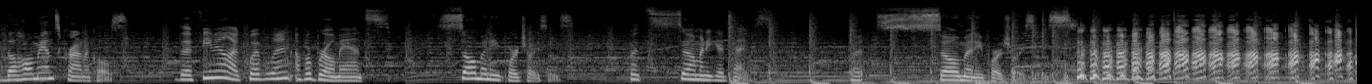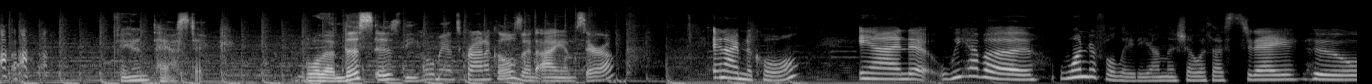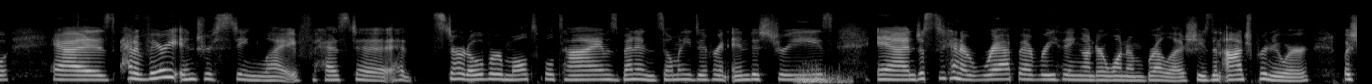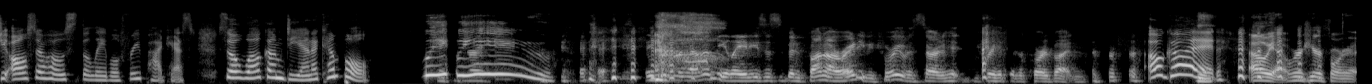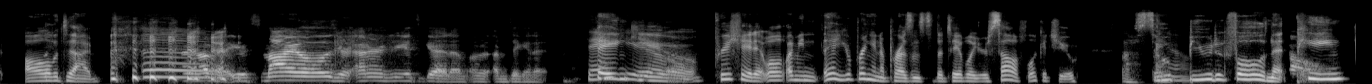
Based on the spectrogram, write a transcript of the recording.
The Homance Chronicles. The female equivalent of a bromance, So many poor choices, but so many good times. but so many poor choices. Fantastic. Well, then, this is the Homance Chronicles, and I am Sarah. And I'm Nicole. And we have a wonderful lady on the show with us today who has had a very interesting life, has to had start over multiple times, been in so many different industries. And just to kind of wrap everything under one umbrella, she's an entrepreneur, but she also hosts the Label Free podcast. So welcome, Deanna Kuempel. Wee, wee. Thank you for having me, ladies. This has been fun already before you even started hit before you hit the record button. Oh, good. Oh, yeah, we're here for it all the time. Uh, I love it. Your smiles, your energy, it's good. I'm, I'm, I'm digging it. Thank, you. Appreciate it. Well, I mean, hey, you're bringing a presence to the table yourself. Look at you. Oh, So beautiful and that Oh. pink.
